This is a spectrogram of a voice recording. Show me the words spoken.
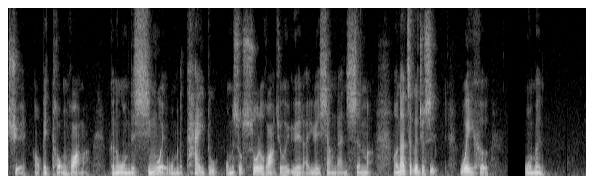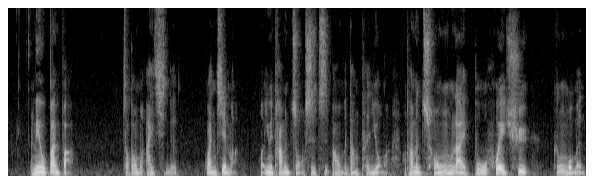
觉哦被同化嘛。可能我们的行为、我们的态度、我们所说的话就会越来越像男生嘛。哦，那这个就是为何我们没有办法找到我们爱情的关键嘛。哦，因为他们总是只把我们当朋友嘛。他们从来不会去跟我们。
